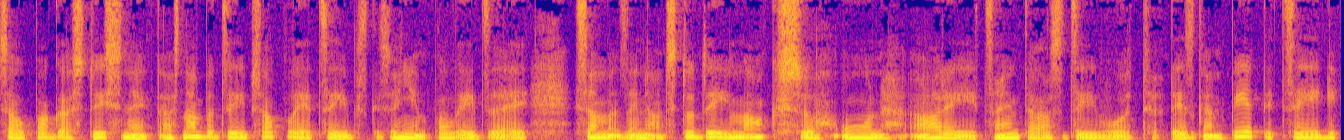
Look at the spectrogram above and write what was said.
savu pagastu izsniegtās nabadzības apliecības, kas viņiem palīdzēja samazināt studiju maksu un arī centās dzīvot diezgan pieticīgi.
